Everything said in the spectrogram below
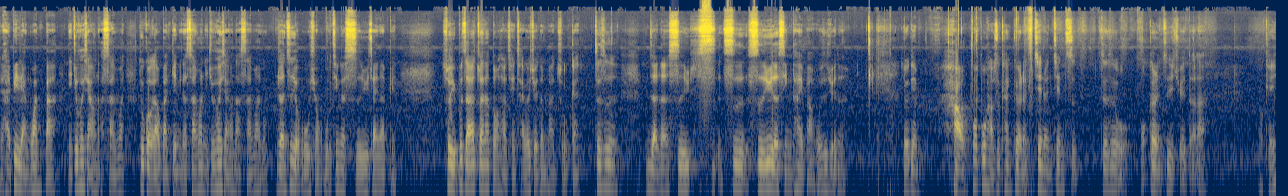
你还币两万八，你就会想要拿三万。如果老板给你的三万，你就会想要拿三万五。人是有无穷无尽的私欲在那边，所以不知道要赚到多少钱才会觉得满足感。这是人的私、私私私欲的心态吧？我是觉得有点好或不好是看个人，见仁见智。这是我我个人自己觉得啦。OK，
